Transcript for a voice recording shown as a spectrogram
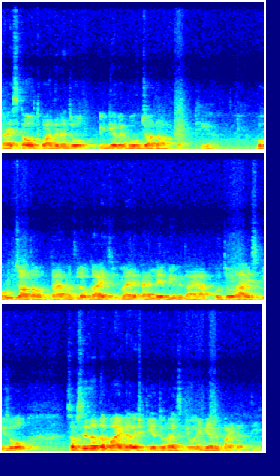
राइस का उत्पादन है जो इंडिया में बहुत ज़्यादा होता है, ठीक है? बहुत ज़्यादा होता है। मतलब गाइज़ मैंने पहले भी बताया आपको, जो राइस की जो सबसे ज़्यादा बायोडाइवर्सिटी है जो राइस की, वो इंडिया में पाई जाती है।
